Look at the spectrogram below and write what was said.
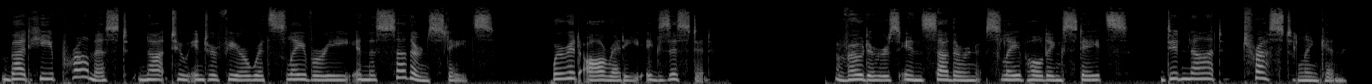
But he promised not to interfere with slavery in the southern states, where it already existed. Voters in southern slaveholding states did not trust Lincoln.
